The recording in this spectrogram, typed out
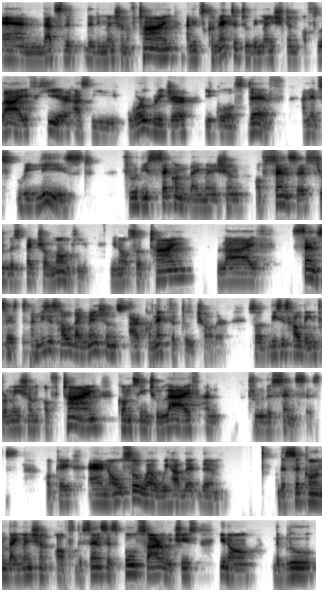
And that's the, the dimension of time. And it's connected to dimension of life here as the world bridger equals death. And it's released through this second dimension of senses through the spectral monkey. You know, so time, life, senses, and this is how dimensions are connected to each other. So this is how the information of time comes into life and through the senses. Okay, and also, well, we have the, the, the second dimension of the senses pulsar, which is, you know, the blue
